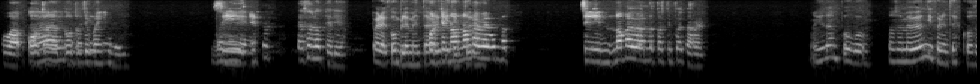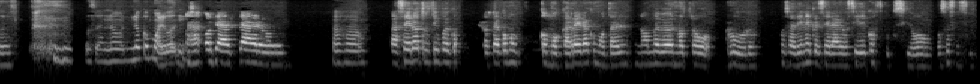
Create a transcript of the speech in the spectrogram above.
o a otra, ah, otro tipo de ingeniería. Sí, eso, eso lo quería. Para complementar. Porque no, no me veo en, sí, no me veo en otro tipo de carrera. Yo tampoco. O sea, me veo en diferentes cosas. o sea, no, no como algo. o sea, claro. Ajá. Hacer otro tipo de cosas. O sea, como, como carrera como tal, no me veo en otro rubro. O sea, tiene que ser algo así de construcción, cosas así.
